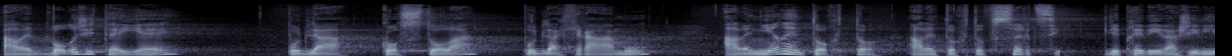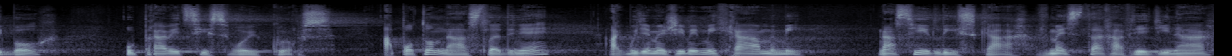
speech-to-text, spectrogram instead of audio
Ale dôležité je, podľa kostola, podľa chrámu, ale nielen tohto, ale tohto v srdci, kde prebýva živý Boh, upraviť si svoj kurz. A potom následne, ak budeme živými chrámmi na sídliskách, v mestách a v dedinách,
